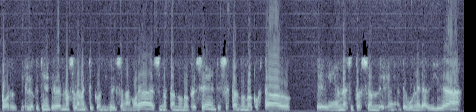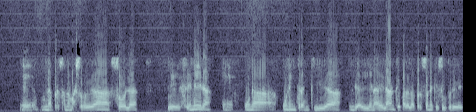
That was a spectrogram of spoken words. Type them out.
por lo que tiene que ver no solamente con ingreso en la moral, sino estando uno presente, estando uno acostado, eh, en una situación de, vulnerabilidad, eh, una persona mayor de edad, sola, genera una, una intranquilidad de ahí en adelante para la persona que sufre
